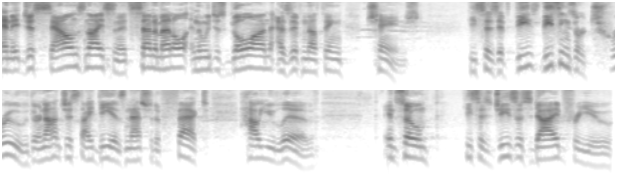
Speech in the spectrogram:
and it just sounds nice and it's sentimental, and then we just go on as if nothing changed. He says, if these, these things are true, they're not just ideas, and that should affect how you live. And so he says, Jesus died for you.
